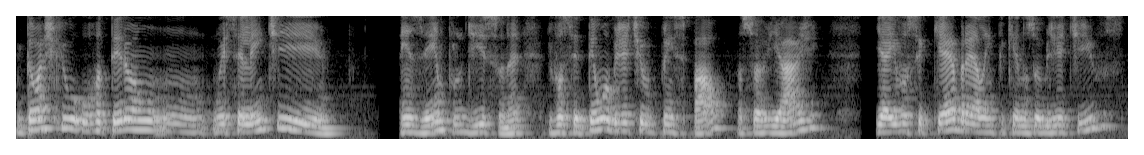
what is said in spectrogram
Então acho que o, o roteiro é um, um, um excelente exemplo disso, né? De você ter um objetivo principal, a sua viagem, e aí você quebra ela em pequenos objetivos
